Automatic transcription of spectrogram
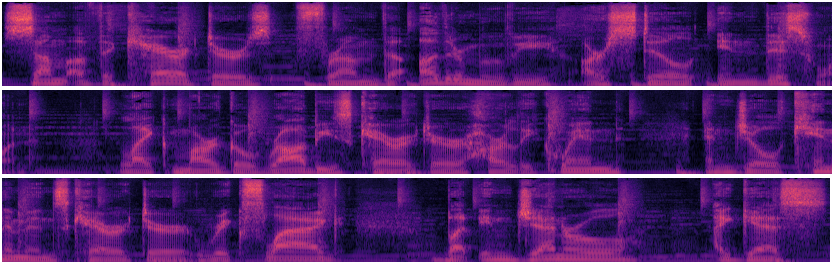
Some of the characters from the other movie are still in this one, like Margot Robbie's character Harley Quinn and Joel Kinnaman's character Rick Flag, but in general, I guess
